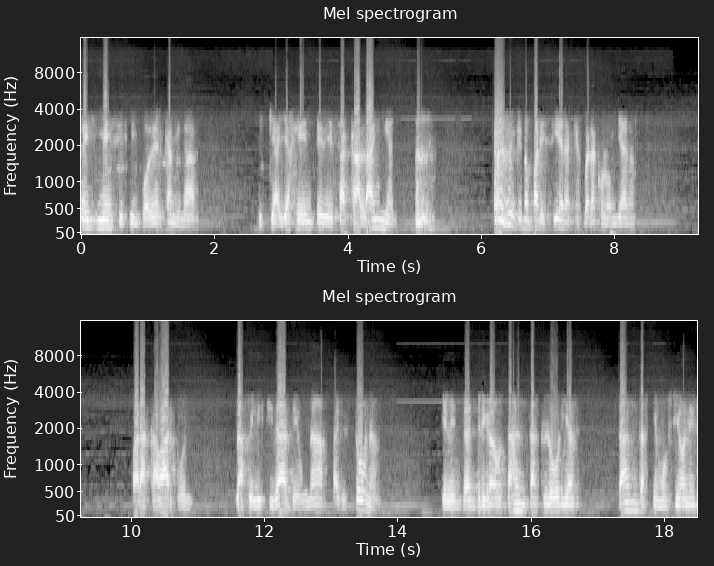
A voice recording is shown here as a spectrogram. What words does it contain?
seis meses sin poder caminar y que haya gente de esa calaña que no pareciera que fuera colombiana para acabar con la felicidad de una persona que le ha entregado tantas glorias, tantas emociones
